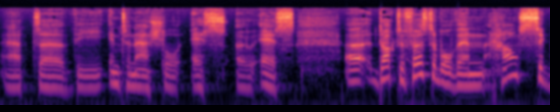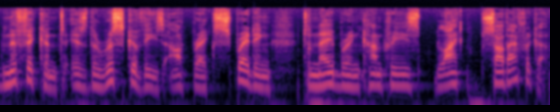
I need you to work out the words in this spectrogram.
at uh, the International SOS. Uh, doctor, first of all, then, how significant is the risk of these outbreaks spreading to neighboring countries like South Africa?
